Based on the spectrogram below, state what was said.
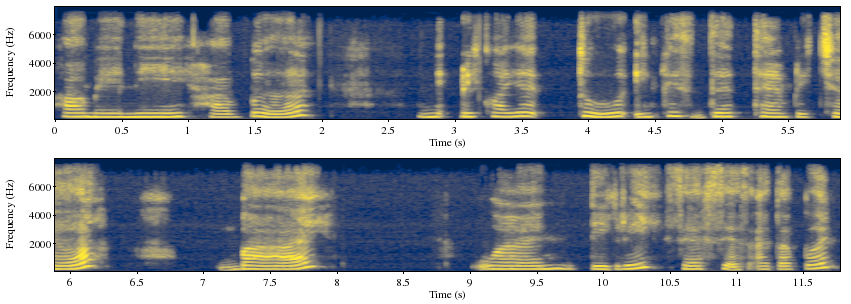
how many haba required to increase the temperature by 1 degree Celsius ataupun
